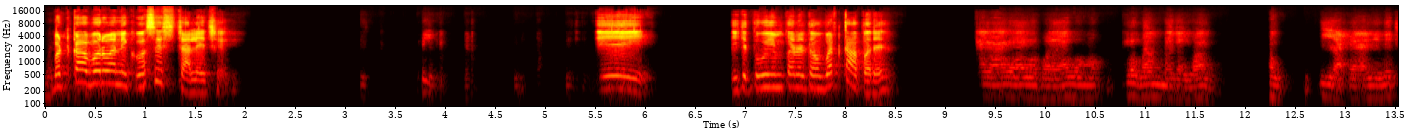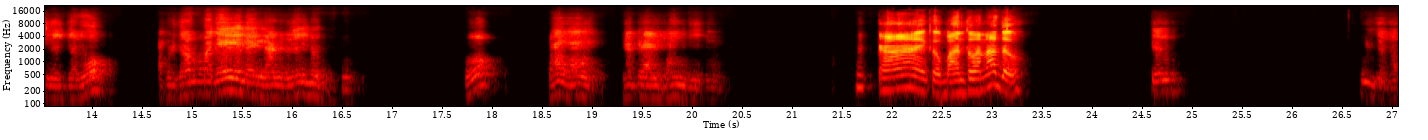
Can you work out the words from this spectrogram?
બટકા ભરવાની કોશિશ ચાલે છે. એ કે તું એમ કરે તો બટકા ભરે. હાલો હાલો હાલો ભાઈ હાલો હાલો ગામમાં જાવ હાલો. આને નથી લઈ જવો આપણે ગામમાં જઈએ ને આને લઈ જવું. હો હાલો હાલો આને બાંધી દઈએ. કાંઈ કહું બાંધવા ના દઉં કેમ સુઈ જા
